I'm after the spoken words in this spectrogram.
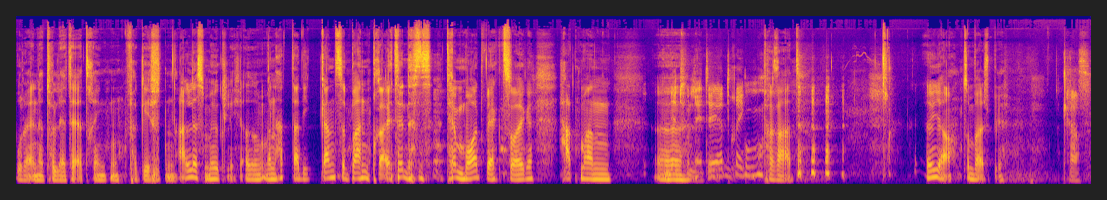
oder in der Toilette ertrinken, vergiften, alles möglich. Also man hat da die ganze Bandbreite des, der Mordwerkzeuge, hat man äh, in der Toilette ertrinken? Parat. äh, ja, zum Beispiel. Krass.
